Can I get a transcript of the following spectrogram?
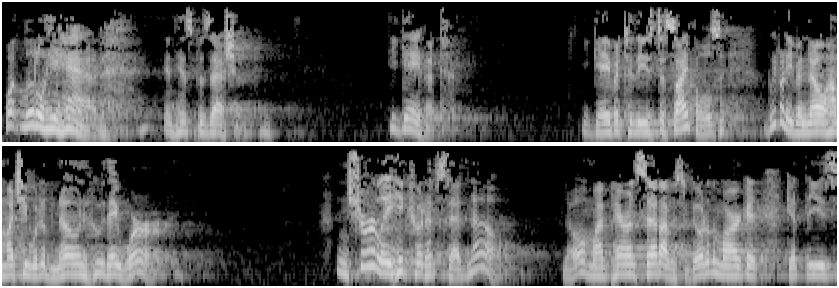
What little he had in his possession, he gave it. He gave it to these disciples. We don't even know how much he would have known who they were. And surely he could have said no. No, my parents said I was to go to the market, get these,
